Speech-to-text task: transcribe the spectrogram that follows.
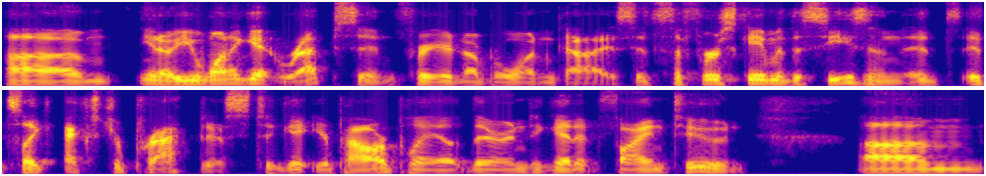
um, you know, you want to get reps in for your number one guys. It's the first game of the season. It's it's like extra practice to get your power play out there and to get it fine tuned. Um,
